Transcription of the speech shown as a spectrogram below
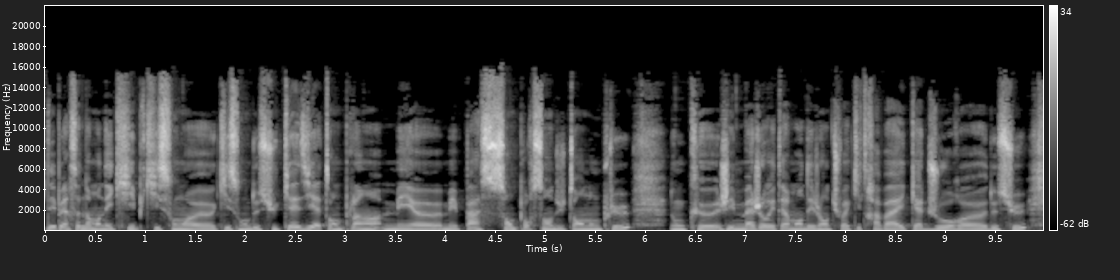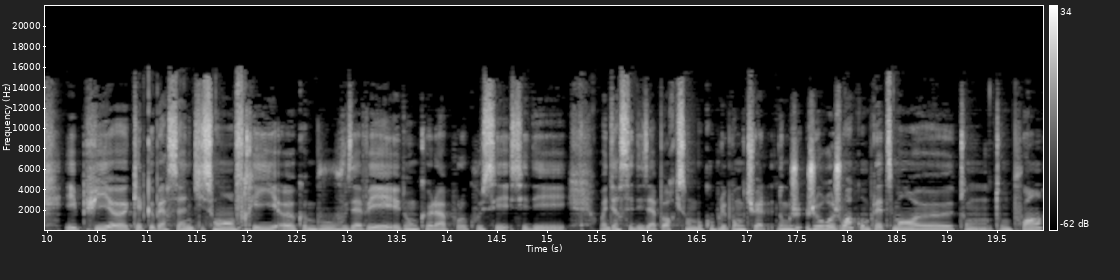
des personnes dans mon équipe qui sont euh, qui sont dessus quasi à temps plein mais euh, mais pas 100% du temps non plus. Donc euh, j'ai majoritairement des gens tu vois qui travaillent quatre jours dessus. Et puis quelques personnes qui sont en free comme vous vous avez. Et donc là pour le coup c'est c'est des on va dire c'est des apports qui sont beaucoup plus ponctuels. Donc je, je rejoins complètement ton ton point.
